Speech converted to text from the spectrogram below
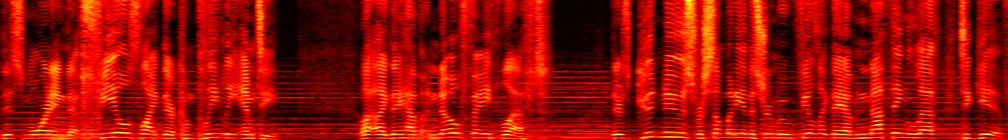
this morning that feels like they're completely empty, like they have no faith left there's good news for somebody in this room who feels like they have nothing left to give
